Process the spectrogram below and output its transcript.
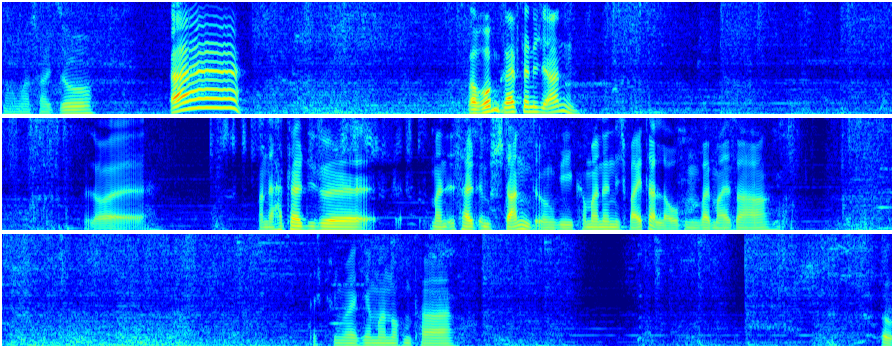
Machen wir es halt so. Ah! Warum greift er nicht an? Lol. Man hat halt diese... Man ist halt im Stand irgendwie. Kann man dann nicht weiterlaufen, weil Malsa... Vielleicht kriegen wir hier mal noch ein paar Oh.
